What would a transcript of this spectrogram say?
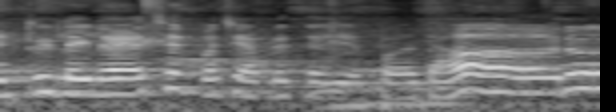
એન્ટ્રી લઈ રહ્યા છે પછી આપણે કહીએ પધારો.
